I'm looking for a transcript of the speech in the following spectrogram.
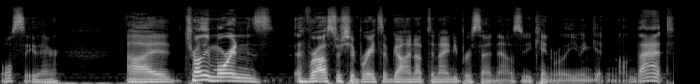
We'll see there. Uh, Charlie Morton's rostership rates have gotten up to 90% now, so you can't really even get in on that.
